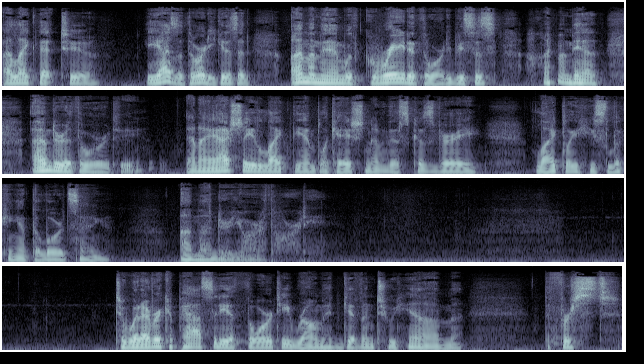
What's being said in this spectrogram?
I like that too. He has authority. He could have said, I'm a man with great authority, but he says, I'm a man under authority. And I actually like the implication of this because very likely he's looking at the Lord saying, I'm under your authority. To whatever capacity authority Rome had given to him, the first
